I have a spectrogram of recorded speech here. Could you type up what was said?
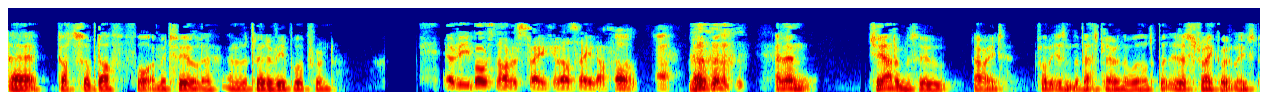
Uh, got subbed off for a midfielder, and they played a Aribo up front. Aribo's not a striker, I'll say that for Oh, uh, No. now. And then Che Adams, who, alright, probably isn't the best player in the world, but is a striker at least.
